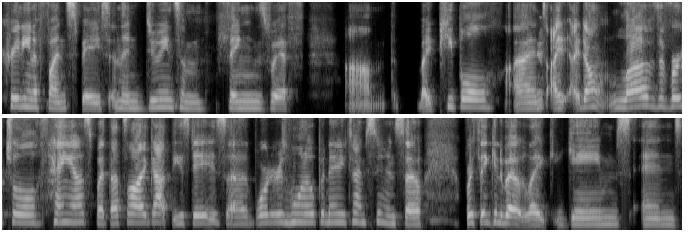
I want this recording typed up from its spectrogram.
creating a fun space and then doing some things with um, my people. And I, I, don't love the virtual hangouts, but that's all I got these days. Uh, borders won't open anytime soon. So we're thinking about like games and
